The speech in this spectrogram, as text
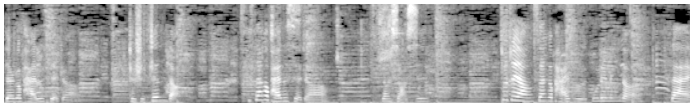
第二个牌子写着“这是真的”，第三个牌子写着“要小心”。就这样，三个牌子孤零零的在。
